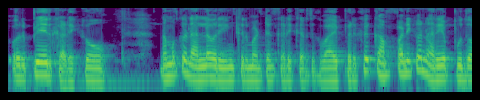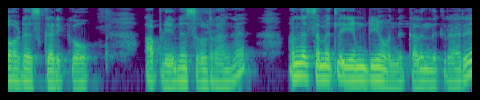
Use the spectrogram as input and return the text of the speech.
ஒரு பேர் கிடைக்கும். நமக்கு நல்ல ஒரு இன்க்ரிமெண்ட்டும் கிடைக்கிறதுக்கு வாய்ப்பு இருக்குது கம்பெனிக்கும் நிறைய புது ஆர்டர்ஸ் கிடைக்கும் அப்படின்னு சொல்கிறாங்க அந்த சமயத்தில் எம்டியும் வந்து கலந்துக்கிறாரு.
